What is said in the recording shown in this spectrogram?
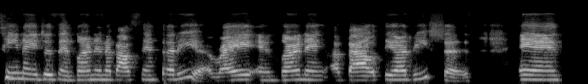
teenagers and learning about Santeria, right? And learning about the Orishas. And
